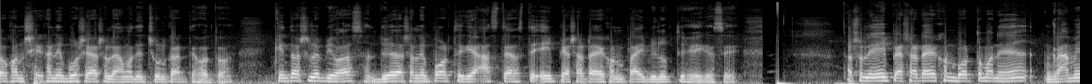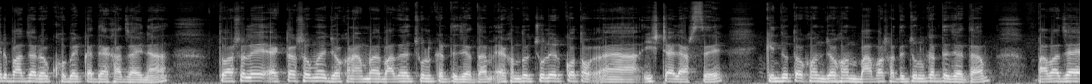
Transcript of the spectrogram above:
তখন সেখানে বসে আসলে আমাদের চুল কাটতে হতো। কিন্তু আসলে বিওয়াস দুই সালের পর থেকে আস্তে আস্তে এই পেশাটা এখন প্রায় বিলুপ্তি হয়ে গেছে। আসলে এই পেশাটা এখন বর্তমানে গ্রামের বাজারেও খুব একটা দেখা যায় না। তো আসলে একটা সময় যখন আমরা বাজারে চুল কাটতে যেতাম, এখন তো চুলের কত স্টাইল আসছে। কিন্তু তখন যখন বাবার সাথে চুল কাটতে যেতাম, বাবা যায়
